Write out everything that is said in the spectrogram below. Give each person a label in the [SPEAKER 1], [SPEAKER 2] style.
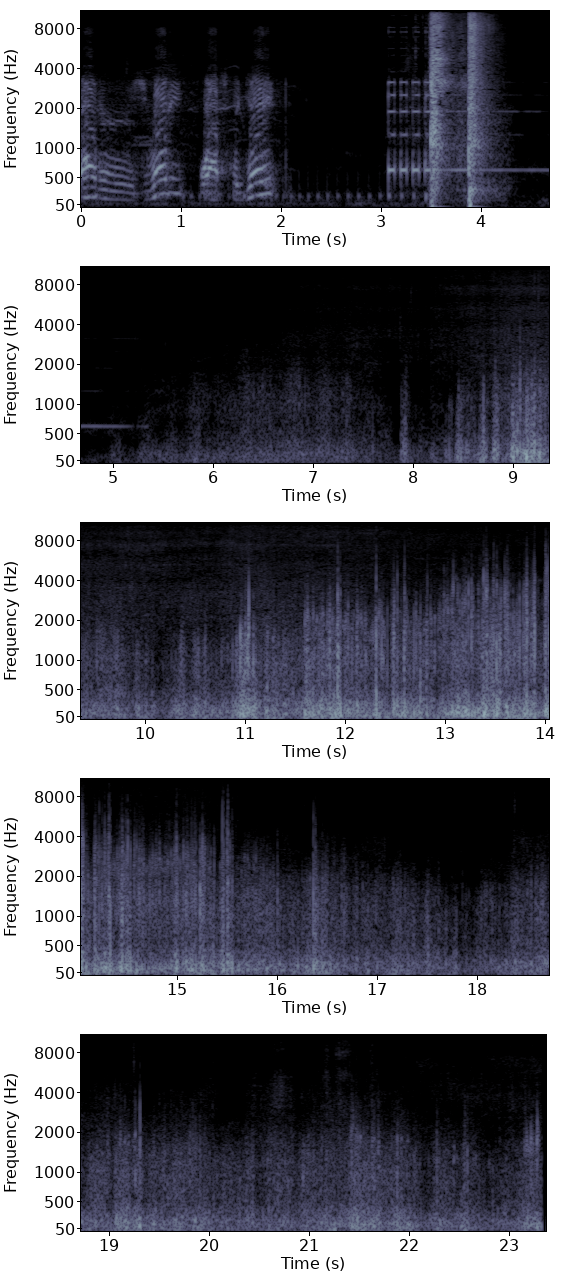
[SPEAKER 1] Riders ready. Watch the gate.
